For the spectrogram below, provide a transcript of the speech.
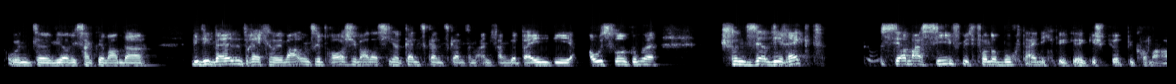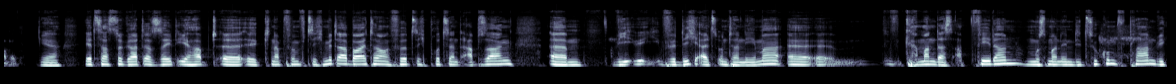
Und äh, wir, wie gesagt, wir waren da wie die Wellenbrecher. Wir waren, unsere Branche war da sicher ganz, ganz, ganz am Anfang dabei. Die Auswirkungen schon sehr direkt sehr massiv mit voller Wucht eigentlich gespürt bekommen habe. Ja, jetzt hast du gerade erzählt, ihr habt äh, knapp 50 Mitarbeiter und 40 Prozent Absagen. Ähm, wie, wie, für dich als Unternehmer, äh, äh, kann man das abfedern? Muss man in die Zukunft planen? Wie,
